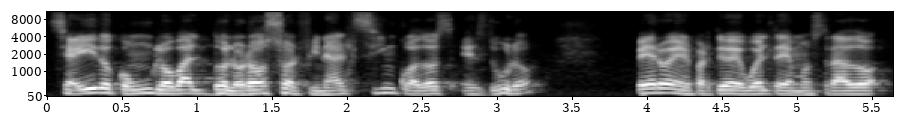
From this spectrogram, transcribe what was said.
se ha ido con un global doloroso al final, 5 a 2 es duro, pero en el partido de vuelta ha demostrado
